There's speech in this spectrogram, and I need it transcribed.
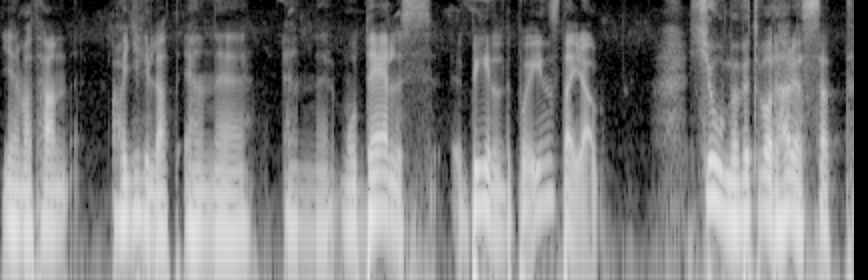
genom att han har gillat en, eh, en eh, modells bild på Instagram. Jo, men vet du vad? Det här har jag sett.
